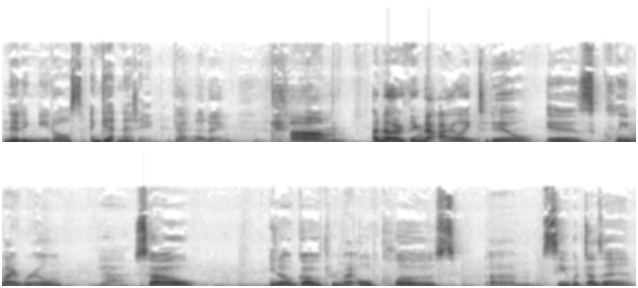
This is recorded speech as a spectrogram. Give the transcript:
knitting needles and get knitting. Get knitting. um, another thing that I like to do is clean my room. Yeah. So, you know, go through my old clothes, um, see what doesn't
